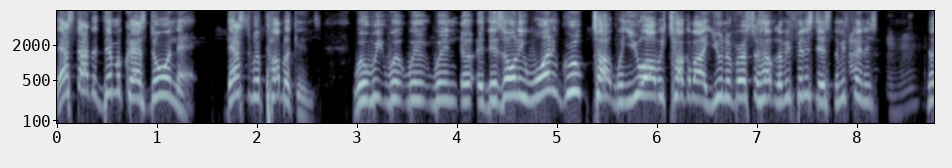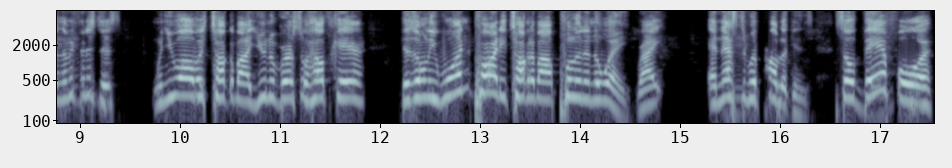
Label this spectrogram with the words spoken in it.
That's not the Democrats doing that. That's the Republicans. When we when when, uh, there's only one group talk when you always talk about universal health. Let me finish this. Let me finish. Mhm, No, let me mhm. finish this. When you always talk about universal health care, there's only one party talking about pulling it away, right? And that's the Republicans. So therefore,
